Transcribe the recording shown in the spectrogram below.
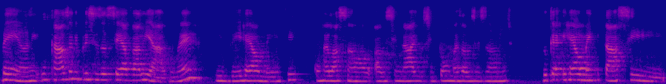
Bem, Anne, o caso ele precisa ser avaliado, né? E ver realmente, com relação aos sinais, aos sintomas, aos exames, do que é que realmente está se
